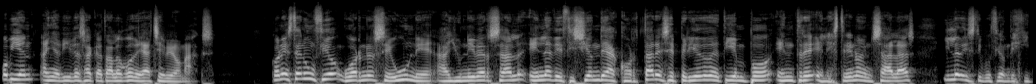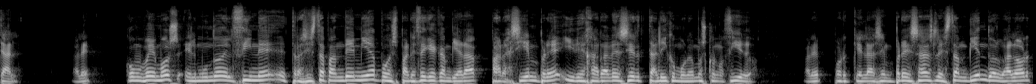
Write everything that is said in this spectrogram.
o bien añadidas al catálogo de HBO Max. Con este anuncio, Warner se une a Universal en la decisión de acortar ese periodo de tiempo entre el estreno en salas y la distribución digital. ¿vale? Como vemos, el mundo del cine, tras esta pandemia, pues parece que cambiará para siempre y dejará de ser tal y como lo hemos conocido. ¿vale? Porque las empresas le están viendo el valor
